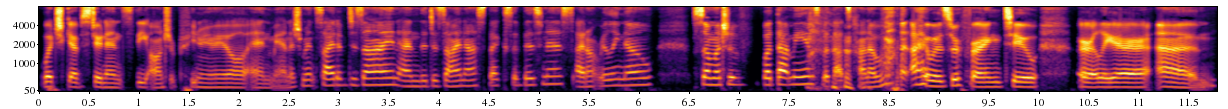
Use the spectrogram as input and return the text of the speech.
which gives students the entrepreneurial and management side of design and the design aspects of business. I don't really know so much of what that means, but that's kind of what I was referring to earlier. Um,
